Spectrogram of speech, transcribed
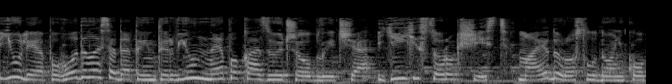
Юлія погодилася дати інтерв'ю, не показуючи обличчя. Їй 46, має дорослу доньку.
